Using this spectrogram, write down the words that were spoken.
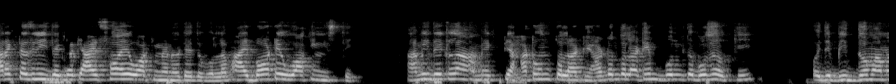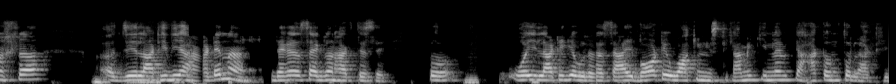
আরেকটা জিনিস দেখবা কি আই স এ ওইটাই তো বললাম। I bought a walking stick আমি দেখলাম একটি হাঁটন্ত লাঠি। হাঁটন্ত লাঠি বলতে বোঝো কি ওই যে বৃদ্ধ মানুষরা যে লাঠি দিয়ে হাঁটে না দেখা যাচ্ছে একজন হাঁটতেছে। তো ওই লাঠিকে বোঝা যাচ্ছে I bought a walking stick আমি কিনলাম একটা হাঁটন্ত লাঠি।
